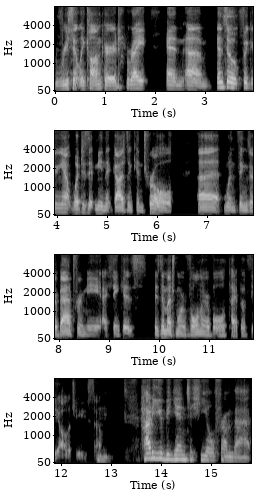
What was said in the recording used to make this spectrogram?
recently conquered right? And um and so figuring out what does it mean that god's in control uh when things are bad for me i think is is a much more vulnerable type of theology so. Mm-hmm. how do you begin to heal from that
